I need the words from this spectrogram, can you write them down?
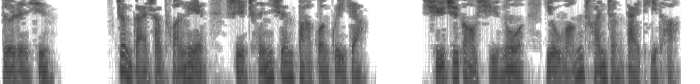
得人心，正赶上团练，使陈轩罢官归家。徐知诰许诺由王传整代替他，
